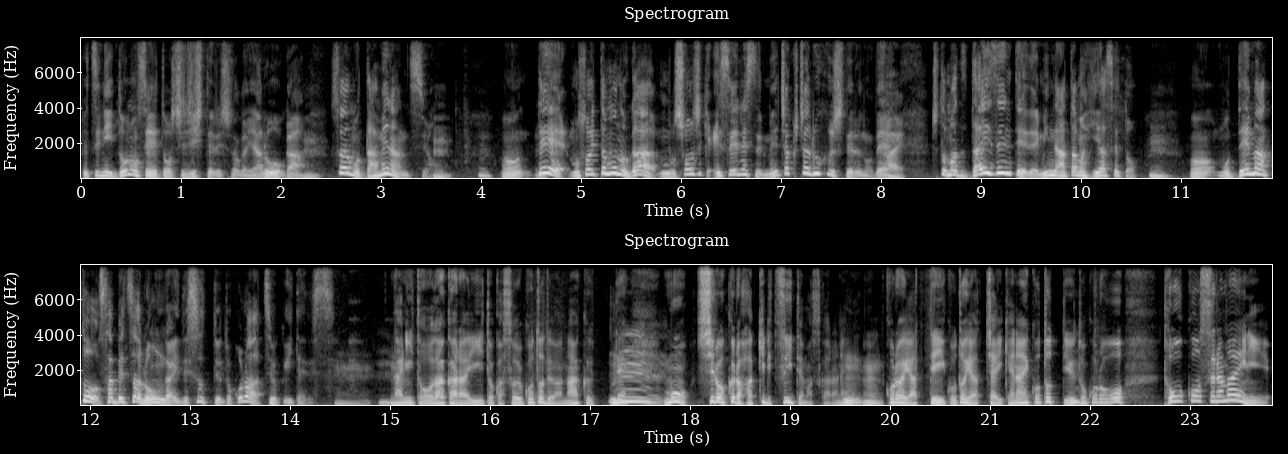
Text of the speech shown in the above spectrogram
別にどの政党を支持してる人がやろうが、うんそれはもうダメなんですよ。うん。うん。でもうそういったものがもう正直 SNS でめちゃくちゃルフしてるので、はい。ちょっとまず大前提でみんな頭冷やせと、うん。うん。もうデマと差別は論外ですっていうところは強く言いたいです。うん。何党だからいいとかそういうことではなくって、うん。もう白黒はっきりついてますからね、ううんん。これはやっていいことやっちゃいけないことっていうところを投稿する前に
